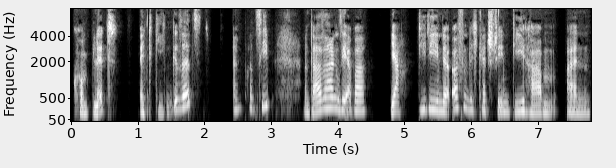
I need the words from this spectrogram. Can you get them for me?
komplett entgegengesetzt im Prinzip. Und da sagen sie aber, ja, die, die in der Öffentlichkeit stehen, die haben einen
